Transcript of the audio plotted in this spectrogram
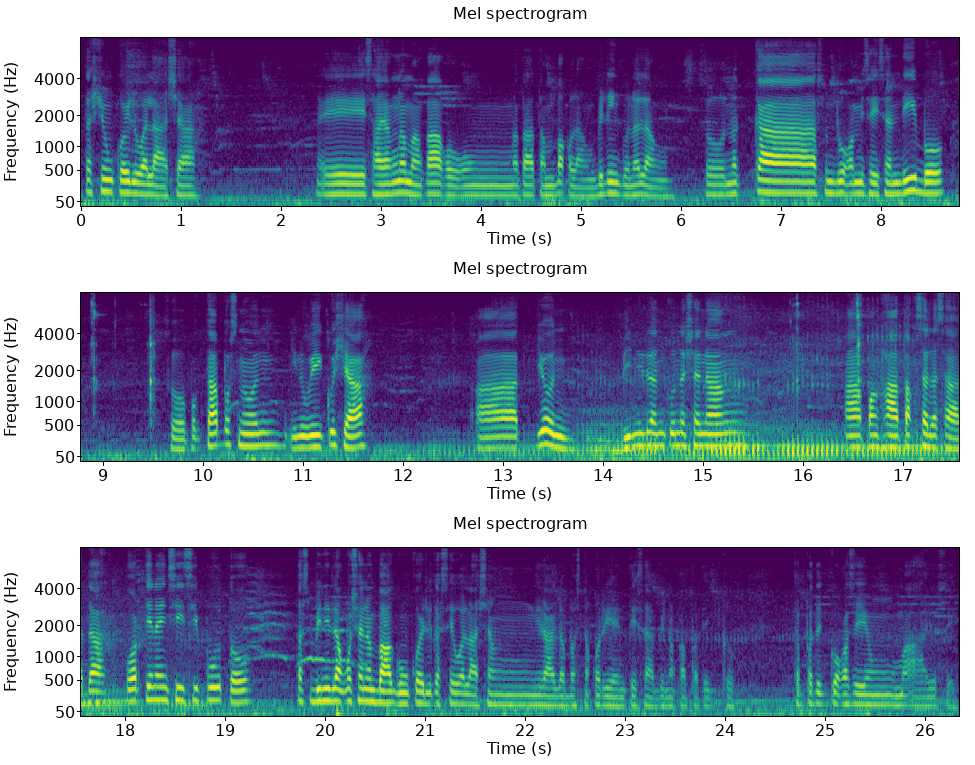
Tapos yung coil wala siya. Eh, sayang naman kako kung matatambak lang, biling ko na lang. So, nagkasundo kami sa 1,000. So, pagtapos nun, inuwi ko siya. At yun, binilan ko na siya ng ah, panghatak sa Lazada. 49cc po to. Tapos binilan ko siya ng bagong coil kasi wala siyang nilalabas na kuryente sabi ng kapatid ko. Kapatid ko kasi yung maayos eh.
